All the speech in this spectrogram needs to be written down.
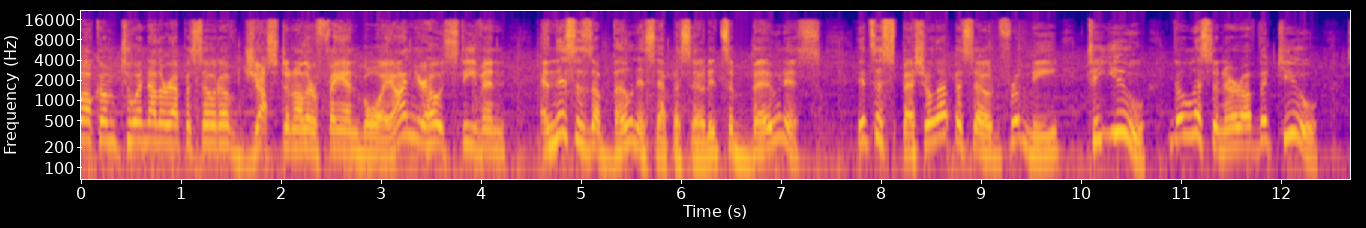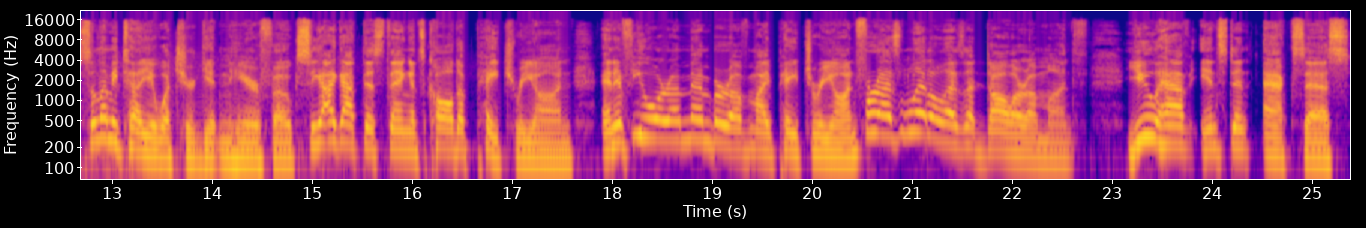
Welcome to another episode of Just Another Fanboy. I'm your host, Steven, and this is a bonus episode. It's a bonus. It's a special episode from me to you, the listener of the queue. So let me tell you what you're getting here, folks. See, I got this thing. It's called a Patreon. And if you are a member of my Patreon for as little as a dollar a month, you have instant access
